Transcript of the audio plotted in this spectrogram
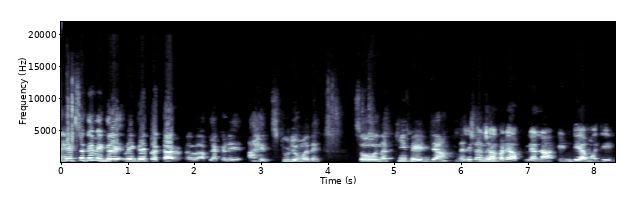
हे. सगळे वेगळे वेगळे प्रकार आपल्याकडे आहेत स्टुडिओमध्ये सो नक्की भेट द्या म्हणजे तुझ्याकडे आपल्याला इंडियामधील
